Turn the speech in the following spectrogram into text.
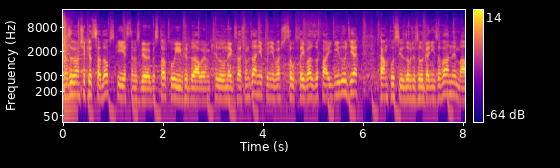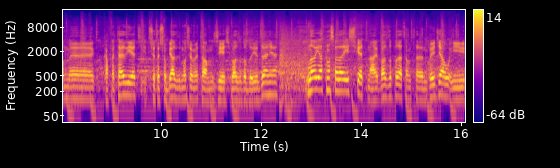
Nazywam się Piotr Sadowski, jestem z Białego Stoku i wybrałem kierunek zarządzanie, ponieważ są tutaj bardzo fajni ludzie. Kampus jest dobrze zorganizowany, mamy kafeterię, czy też obiady, możemy tam zjeść bardzo dobre jedzenie. No i atmosfera jest świetna, bardzo polecam ten wydział i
